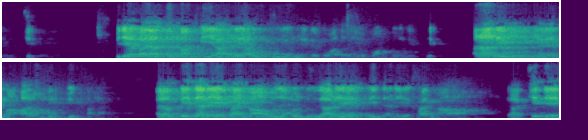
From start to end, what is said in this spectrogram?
လုံးဖြစ်တယ်ပြီးတဲ့အခါကျသူ့မှာမိယာရေဝတ္ထုယုံနေတဲ့ကွာတော့ရုပ်ပေါင်း30ဖြစ်အဲ့ဒါလေးကိုဉာဏ်ထဲမှာအာရုံလေးပြုတ်ခါလိုက်အဲ့တော့ပိဋကံရဲ့အခိုင်မှာဦးဇင်းတို့လူသားတွေရဲ့ပိဋကံရဲ့အခိုင်မှာ ဒါဖြစ်တဲ့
